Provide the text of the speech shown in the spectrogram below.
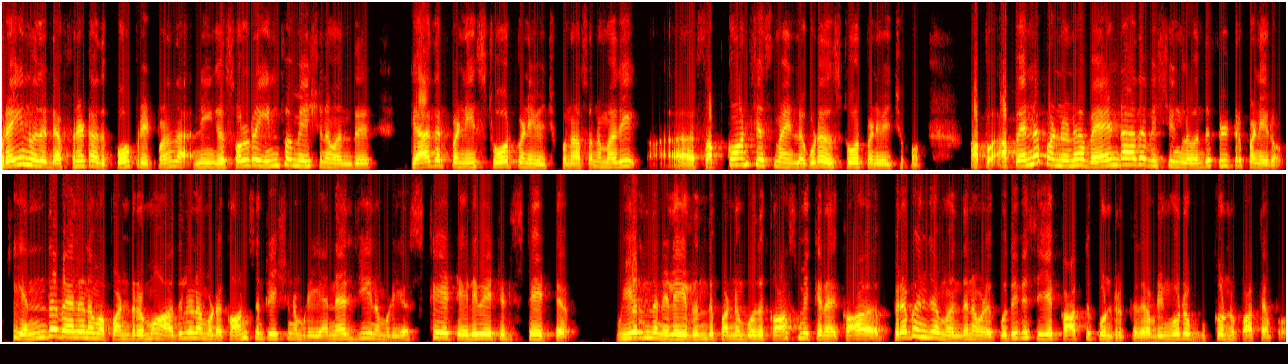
பிரெயின் வந்து டெஃபினட்டா அது கோஆப்ரேட் பண்ணுது. நீங்க சொல்ற இன்ஃபர்மேஷனை வந்து கேதர் பண்ணி ஸ்டோர் பண்ணி வச்சுக்கும் நான் சொன்ன மாதிரி சப்கான்சியஸ் மைண்ட்ல கூட அது ஸ்டோர் பண்ணி வச்சுக்கும். அப்ப அப்ப என்ன பண்ணுன்னா வேண்டாத விஷயங்களை வந்து ஃபில்டர் பண்ணிடும் எந்த வேலை நம்ம பண்றோமோ அதுல நம்மளோட கான்சென்ட்ரேஷன் நம்முடைய எனர்ஜி நம்முடைய ஸ்டேட் எலிவேட்டட் ஸ்டேட் உயர்ந்த நிலையிலிருந்து பண்ணும்போது காஸ்மிக் என கா பிரபஞ்சம் வந்து நம்மளுக்கு உதவி செய்ய காத்து கொண்டிருக்குது அப்படிங்கிற ஒரு புக் ஒன்று பார்த்தேன் இப்போ.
